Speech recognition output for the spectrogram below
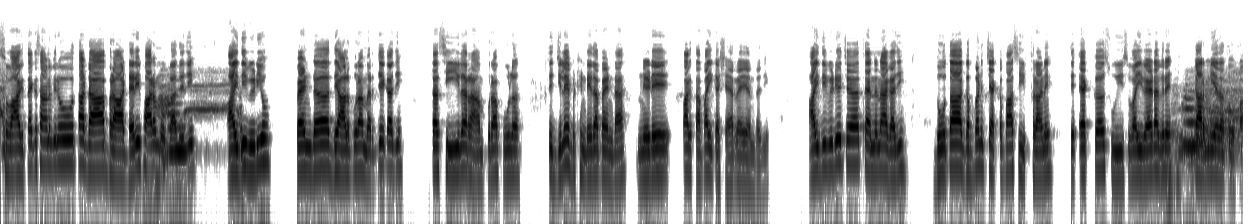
ਸਵਾਗਤ ਹੈ ਕਿਸਾਨ ਵੀਰੋ, ਤੁਹਾਡਾ ਬਰਾਡ ਡੈਰੀ ਫਾਰਮ ਮੋਗਾ ਤੇ ਜੀ। ਅੱਜ ਦੀ ਵੀਡੀਓ ਪਿੰਡ ਦਿਆਲਪੁਰਾ ਮਿਰਜੇਕਾ ਜੀ, ਤਹਿਸੀਲ ਰਾਮਪੁਰਾ ਫੂਲ ਤੇ ਜ਼ਿਲ੍ਹੇ ਬਠਿੰਡੇ ਦਾ ਪਿੰਡ ਆ। ਨੇੜੇ ਭਗਤਾ ਭਾਈ ਕਾ ਸ਼ਹਿਰ ਰਹਿ ਜਾਂਦਾ ਜੀ। ਅੱਜ ਦੀ ਵੀਡੀਓ ਚ ਤਿੰਨ ਨਾਗ ਆ ਜੀ। ਦੋ ਤਾਂ ਗੱਬਣ ਚੈੱਕ ਪਾਸ ਹੀਫਰਾਂ ਨੇ ਤੇ ਇੱਕ ਸੂਈ ਸਵਾਈ ਵੈੜ ਵੀਰੇ, ਗਰਮੀਆਂ ਦਾ ਤੋਹਫਾ।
